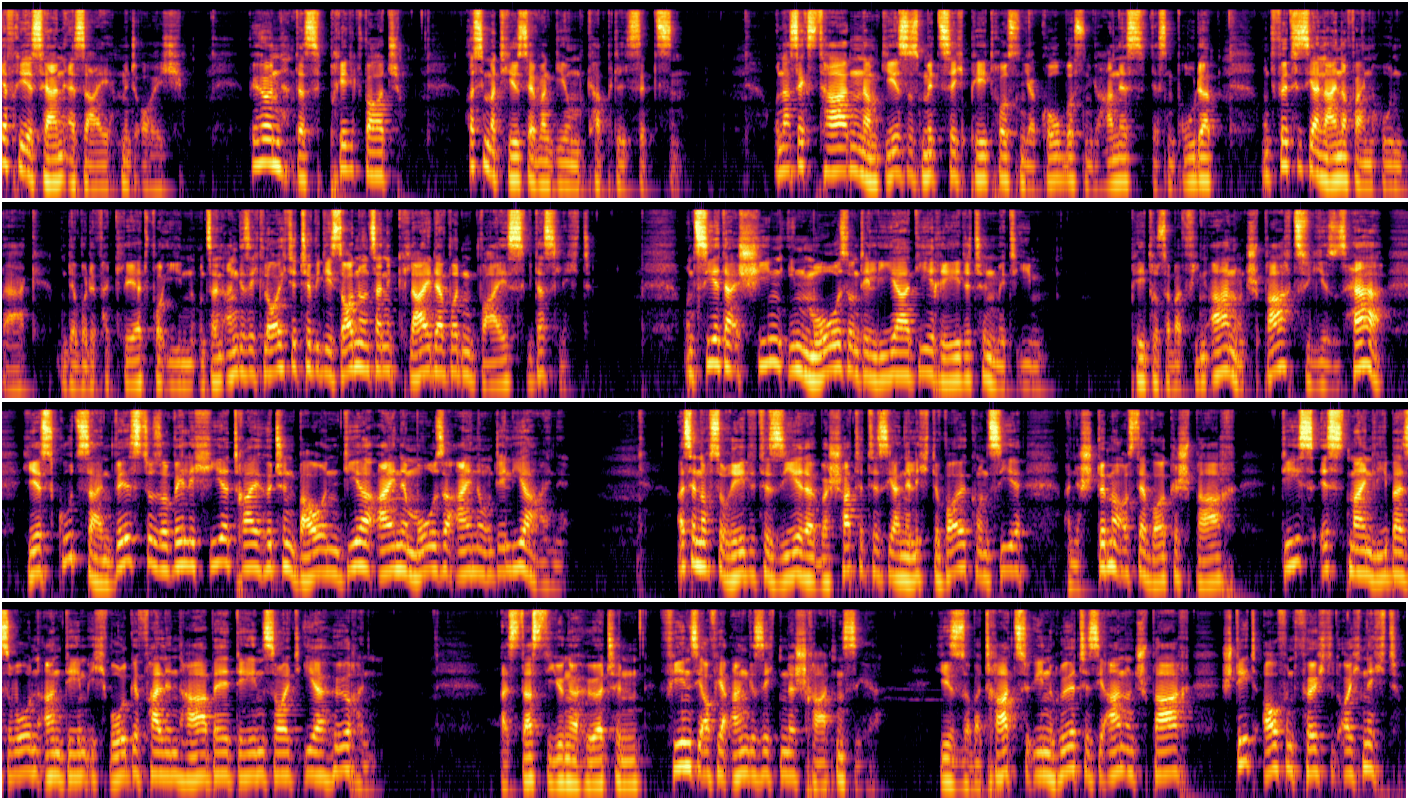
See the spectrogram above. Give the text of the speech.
Der Friede des Herrn, er sei mit euch. Wir hören das Predigtwort aus dem Matthäus-Evangelium, Kapitel 17. Und nach sechs Tagen nahm Jesus mit sich Petrus und Jakobus und Johannes, dessen Bruder, und führte sie allein auf einen hohen Berg. Und er wurde verklärt vor ihnen, und sein Angesicht leuchtete wie die Sonne, und seine Kleider wurden weiß wie das Licht. Und siehe, da erschienen ihnen Mose und Elia, die redeten mit ihm. Petrus aber fing an und sprach zu Jesus, Herr, hier ist gut sein. Willst du, so will ich hier drei Hütten bauen, dir eine, Mose eine und Elia eine. Als er noch so redete, siehe, da überschattete sie eine lichte Wolke, und siehe, eine Stimme aus der Wolke sprach, Dies ist mein lieber Sohn, an dem ich wohlgefallen habe, den sollt ihr hören. Als das die Jünger hörten, fielen sie auf ihr Angesicht und erschraken sehr. Jesus aber trat zu ihnen, rührte sie an und sprach, Steht auf und fürchtet euch nicht.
